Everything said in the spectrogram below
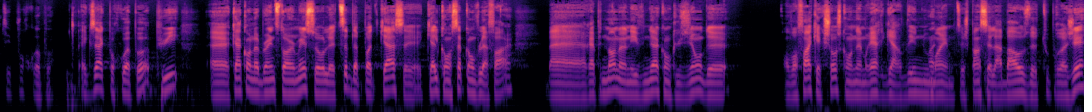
C'est pourquoi pas? Exact, pourquoi pas? Puis, euh, quand on a brainstormé sur le type de podcast, euh, quel concept qu'on voulait faire, ben, rapidement, on en est venu à la conclusion de on va faire quelque chose qu'on aimerait regarder nous-mêmes. Je pense que c'est la base de tout projet.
